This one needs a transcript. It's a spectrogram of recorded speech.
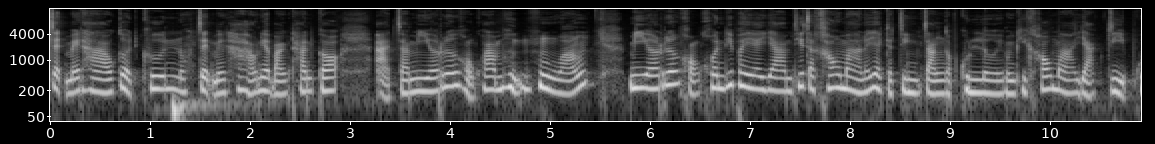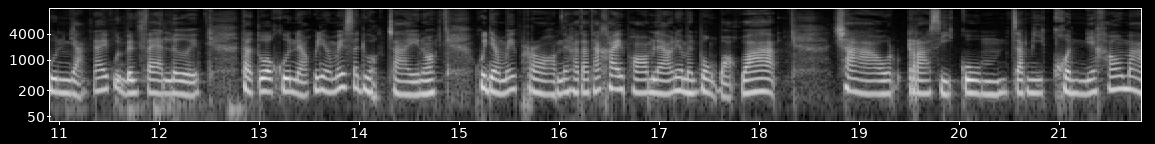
เจ็ดไม้เท้าเกิดขึ้นเนาะเจ็ดไม้เท้าเนี่ยบางท่านก็อาจจะมีเรื่องของความหึงหวง มีเรื่องของคนที่พยายามที่จะเข้ามาแล้วอยากจะจริงจังกับคุณเลย บางทีเข้ามาอยากจีบคุณอยากได้คุณเป็นแฟนเลย แต่ตัวคุณเนี่ยคุณยังไม่สะดวกใจเนาะคุณยังไม่พร้อมนะคะ แต่ถ้าใครพร้อมแล้วเนี่ยมันบ่งบอกว่า ชาวราศีกุม จะมีคนที่เข้ามา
